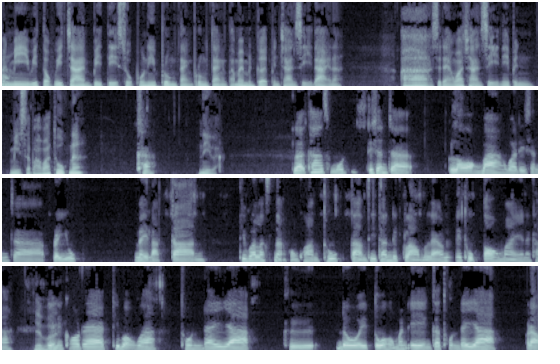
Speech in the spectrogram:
มันมีวิตกวิจารปิติสุขพวกนี้ปรุงแต่งปรุงแต่งทำให้มันเกิดเป็นฌานสีได้นะอ่า แสดงว่าฌานสีนี่เป็นมีสภาวะทุกข์นะ ค่ะ นี่แหละ แล้วถ้าสมมติดิฉันจะลองบ้างว่าดิฉันจะประยุกต์ในหลักการที่ว่าลักษณะของความทุกข์ตามที่ท่านได้กล่าวมาแล้วในถูกต้องไหมนะคะเดี๋ยวอย่างในข้อแรกที่บอกว่าทนได้ยากคือโดยตัวของมันเองก็ทนได้ยาก เรา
